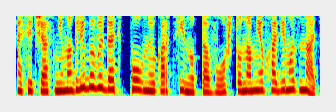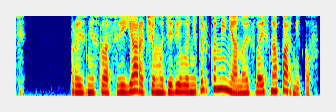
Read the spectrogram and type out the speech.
«А сейчас не могли бы вы дать полную картину того, что нам необходимо знать?» Произнесла Свияра, чем удивила не только меня, но и своих напарников.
